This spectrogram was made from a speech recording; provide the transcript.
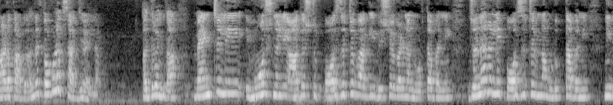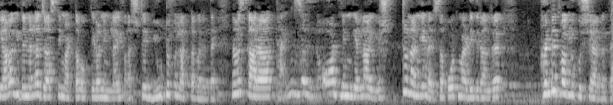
ಮಾಡೋಕ್ಕಾಗ ಅಂದ್ರೆ ತಗೊಳಕ್ ಸಾಧ್ಯ ಇಲ್ಲ. ಅದರಿಂದ ಮೆಂಟಲಿ, ಇಮೋಷನಲಿ ಆದಷ್ಟು ಪಾಸಿಟಿವ್ ಆಗಿ ವಿಷಯಗಳನ್ನ ನೋಡ್ತಾ ಬನ್ನಿ. ಜನರಲ್ಲಿ ಪಾಸಿಟಿವ್ನ ಹುಡುಕ್ತಾ ಬನ್ನಿ. ನೀವ್ ಯಾವಾಗ ಇದನ್ನೆಲ್ಲ ಜಾಸ್ತಿ ಮಾಡ್ತಾ ಹೋಗ್ತೀರಾ ನಿಮ್ ಲೈಫ್ ಅಷ್ಟೇ ಬ್ಯೂಟಿಫುಲ್ ಆಗ್ತಾ ಬರುತ್ತೆ. ನಮಸ್ಕಾರ. ಥ್ಯಾಂಕ್ಸ್ ಅ ಲಾಟ್ ನಿಮ್ಗೆಲ್ಲ ಎಷ್ಟು ನನಗೆ ಸಪೋರ್ಟ್ ಮಾಡಿದೀರಾ ಅಂದ್ರೆ ಖಂಡಿತವಾಗ್ಲೂ ಖುಷಿ ಆಗುತ್ತೆ.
